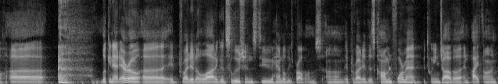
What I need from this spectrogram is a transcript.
uh, looking at Arrow, uh, it provided a lot of good solutions to handle these problems. Um, it provided this common format between Java and Python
